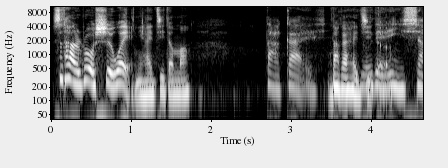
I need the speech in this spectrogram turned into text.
是他的弱势位，你还记得吗？大概大概还记得，有点印象。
